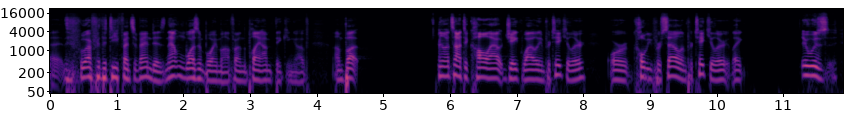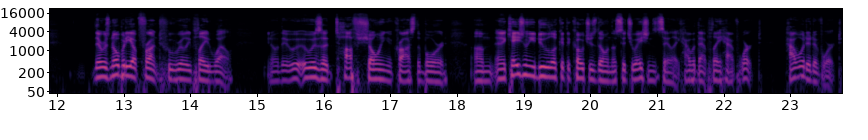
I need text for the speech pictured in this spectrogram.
uh, whoever the defensive end is. And that one wasn't Boye Mafe on the play I'm thinking of. Um, but you know, it's not to call out Jake Wiley in particular or Colby Pursell in particular, like it was there was nobody up front who really played well. You know, it was a tough showing across the board. Um, and occasionally you do look at the coaches though in those situations and say like, how would that play have worked? How would it have worked?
